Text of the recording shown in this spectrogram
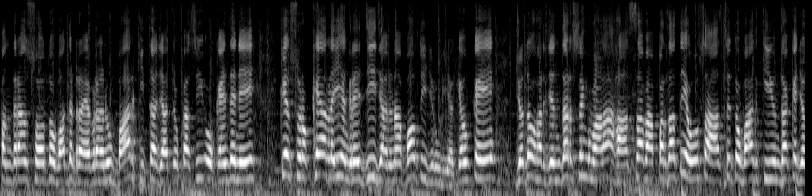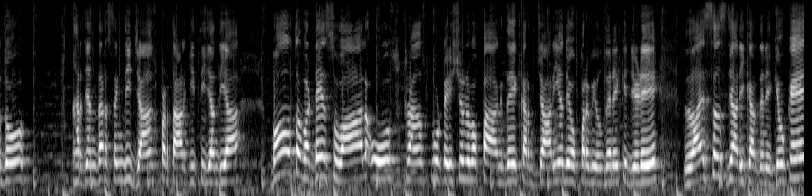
1500 ਤੋਂ ਵੱਧ ਡਰਾਈਵਰਾਂ ਨੂੰ ਬਾਹਰ ਕੀਤਾ ਜਾ ਚੁੱਕਾ ਸੀ। ਉਹ ਕਹਿੰਦੇ ਨੇ ਕਿ ਸੁਰੱਖਿਆ ਲਈ ਅੰਗਰੇਜ਼ੀ ਜਾਣਨਾ ਬਹੁਤ ਹੀ ਜ਼ਰੂਰੀ ਹੈ ਕਿਉਂਕਿ ਜਦੋਂ ਹਰਜਿੰਦਰ ਸਿੰਘ ਵਾਲਾ ਹਾਦਸਾ ਵਾਪਰਦਾ ਤੇ ਉਸ ਹਾਦਸੇ ਤੋਂ ਬਾਅਦ ਕੀ ਹੁੰਦਾ ਕਿ ਜਦੋਂ ਹਰਜਿੰਦਰ ਸਿੰਘ ਦੀ ਜਾਂਚ ਪੜਤਾਲ ਕੀਤੀ ਜਾਂਦੀ ਆ। ਬਹੁਤ ਵੱਡੇ ਸਵਾਲ ਉਸ ਟਰਾਂਸਪੋਰਟੇਸ਼ਨ ਵਿਭਾਗ ਦੇ ਕਰਮਚਾਰੀਆਂ ਦੇ ਉੱਪਰ ਵੀ ਹੁੰਦੇ ਨੇ ਕਿ ਜਿਹੜੇ ਲਾਇਸੈਂਸ ਜਾਰੀ ਕਰਦੇ ਨੇ, ਕਿਉਂਕਿ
